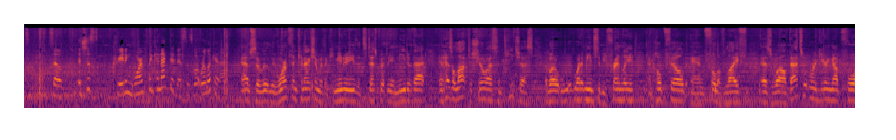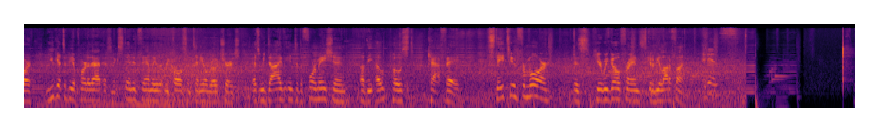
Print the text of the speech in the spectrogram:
So it's just creating warmth and connectedness is what we're looking at. Absolutely. Warmth and connection with a community that's desperately in need of that and has a lot to show us and teach us about what it means to be friendly and hope filled and full of life as well. That's what we're gearing up for. You get to be a part of that as an extended family that we call Centennial Road Church as we dive into the formation of the Outpost Cafe. Stay tuned for more because here we go, friends. It's going to be a lot of fun. It is.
